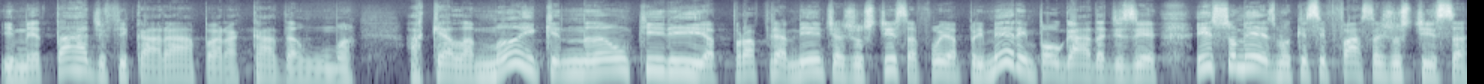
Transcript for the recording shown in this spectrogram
e metade ficará para cada uma. Aquela mãe que não queria propriamente a justiça foi a primeira empolgada a dizer: Isso mesmo, que se faça justiça.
